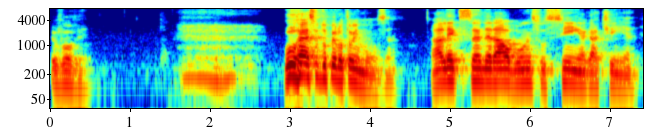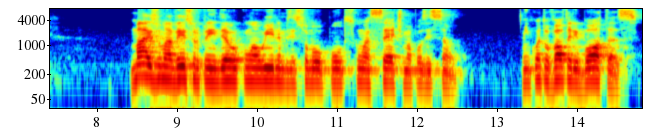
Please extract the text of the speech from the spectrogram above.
Eu vou ver. O resto do pelotão em Monza. Alexander Albon sim, a gatinha. Mais uma vez surpreendeu com a Williams e somou pontos com a sétima posição. Enquanto Valtteri Bottas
